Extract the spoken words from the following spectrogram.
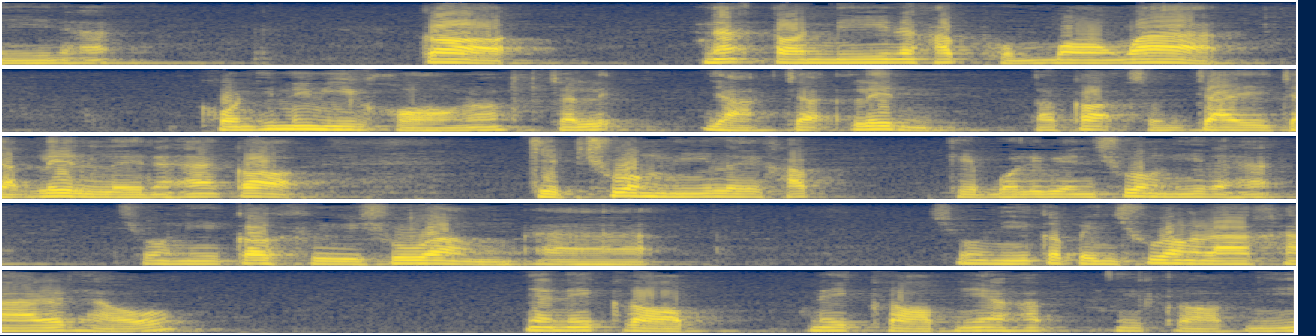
นี้นะฮะก็ณตอนนี้นะครับผมมองว่าคนที่ไม่มีของเนาะจะอยากจะเล่น แล้วก็สนใจจะเล่นเลยนะฮะก็เก็บช่วงนี้เลยครับ เก็บบริเวณช่วงนี้เลยฮะช่วงนี้ก็คือช่วงอ่าช่วงนี้ก็เป็นช่วงราคาแถวเนี่ยในกรอบในกรอบเนี้ยครับ ในกรอบนี้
